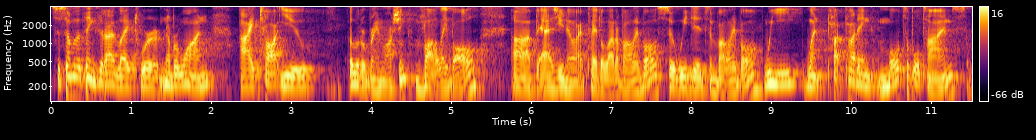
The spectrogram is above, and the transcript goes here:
So, some of the things that I liked were number one, I taught you a little brainwashing volleyball. Uh, as you know, I played a lot of volleyball, so we did some volleyball. We went putt putting multiple times,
